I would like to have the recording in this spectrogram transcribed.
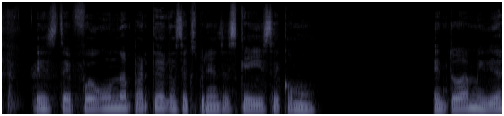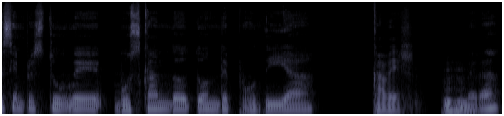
este fue una parte de las experiencias que hice como... En toda mi vida siempre estuve buscando dónde podía caber, ¿verdad?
